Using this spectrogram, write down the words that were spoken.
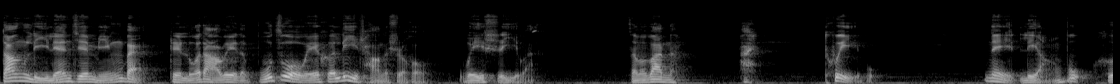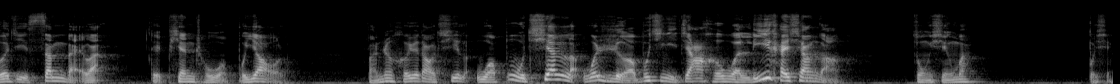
当李连杰明白这罗大卫的不作为和立场的时候，为时已晚，怎么办呢？唉，退一步。那两部合计三百万，这片酬我不要了，反正合约到期了，我不签了，我惹不起你嘉禾，我离开香港，总行吧？不行，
